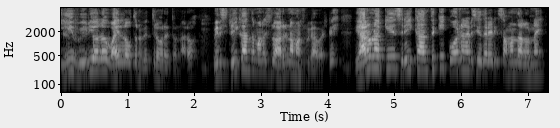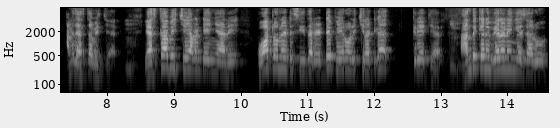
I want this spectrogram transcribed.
ఈ-. వీడియోలో వైరల్ అవుతున్న వ్యక్తులు ఎవరైతే ఉన్నారో. వీళ్ళు శ్రీకాంత్ మనుషులు అరుణ మనుషులు కాబట్టి అరుణకి శ్రీకాంత్కి కోటరెడ్డి సీతారెడ్డికి సంబంధాలు ఉన్నాయి అనేది ఎస్టాబ్లిష్ చేయాలి. ఎస్టాబ్లిష్ చేయాలంటే ఏం చేయాలి కోటరెడ్డి సీతారెడ్డి పేరోలు ఇచ్చినట్టుగా క్రియేట్ చేయాలి. అందుకని వీళ్ళని ఏం చేశారు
